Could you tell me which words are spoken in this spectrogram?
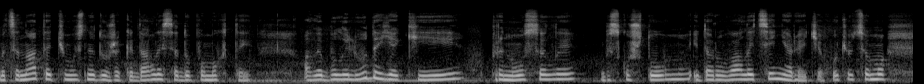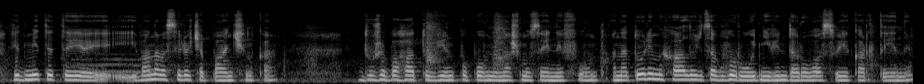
Меценати чомусь не дуже кидалися допомогти. Але були люди, які приносили безкоштовно і дарували цінні речі. Хочу в цьому відмітити Івана Васильовича Панченка. Дуже багато він поповнив наш музейний фонд. Анатолій Михайлович Завгородній він дарував свої картини.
